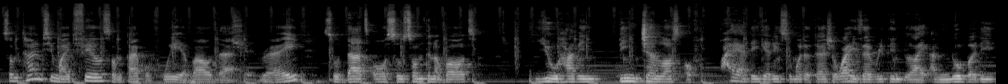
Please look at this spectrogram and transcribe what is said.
Sometimes you might feel some type of way about that, Sure. right? So that's also something about you having been jealous of why are they getting so much attention? Why is everything like and nobody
